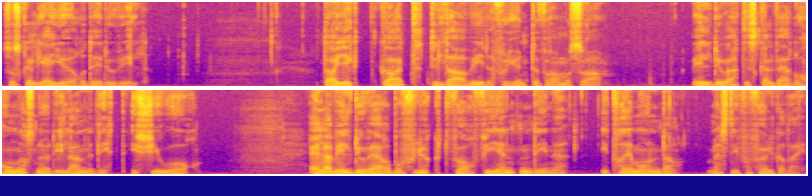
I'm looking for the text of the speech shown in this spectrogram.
så skal jeg gjøre det du vil. Da gikk Gad til David og forkynte fram og sa, Vil du at det skal være hungersnød i landet ditt i sju år? Eller vil du være på flukt for fienden dine i tre måneder mens de forfølger deg?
